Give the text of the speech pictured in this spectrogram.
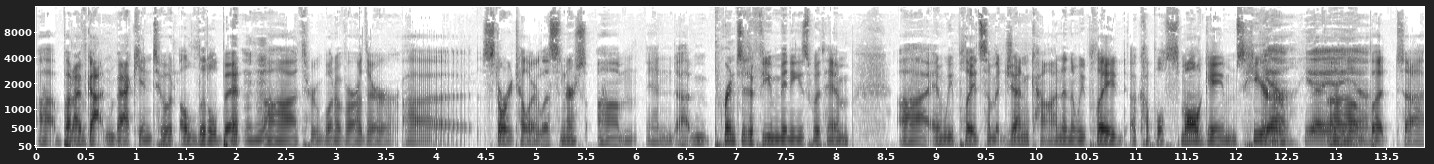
uh, but I've gotten back into it a little bit uh, through one of our other uh, storyteller listeners, um, and uh, printed a few minis with him, uh, and we played some at Gen Con, and then we played a couple small games here. Yeah, yeah, yeah, Uh, yeah. But uh,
